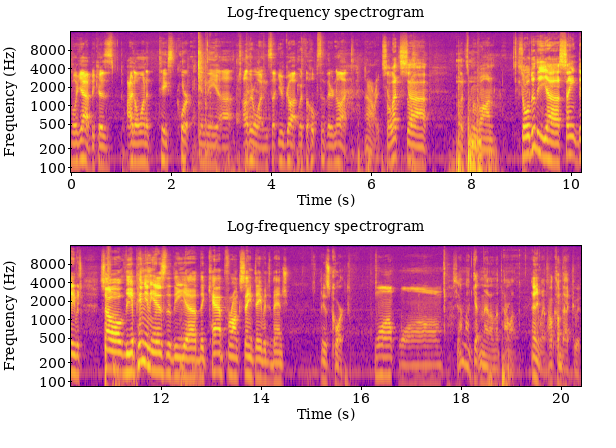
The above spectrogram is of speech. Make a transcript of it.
Well, yeah, because I don't want to taste cork in the uh, other ones that you've got with the hopes that they're not. All right, so let's uh, let's move on. So we'll do the uh, St. David's. So the opinion is that the uh, the Cab Franc St. David's bench is corked. Womp womp. See, I'm not getting that on the palate. Anyway, I'll come back to it.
